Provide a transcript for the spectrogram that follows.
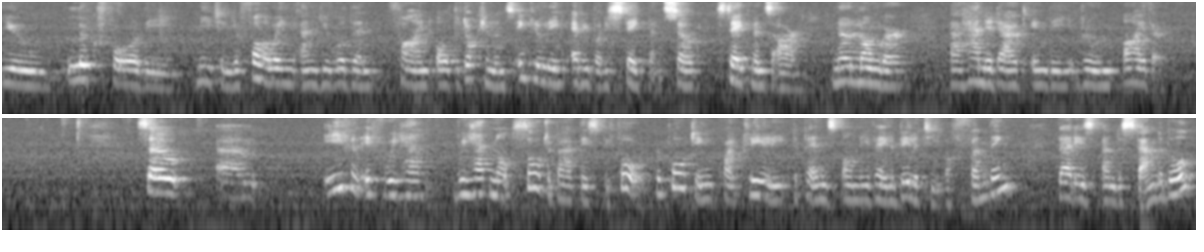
You look for the meeting you're following, and you will then find all the documents, including everybody's statements. So statements are no longer uh, handed out in the room either. So um, even if we had we had not thought about this before, reporting quite clearly depends on the availability of funding. That is understandable.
